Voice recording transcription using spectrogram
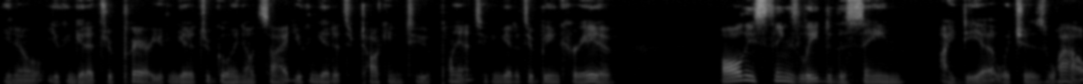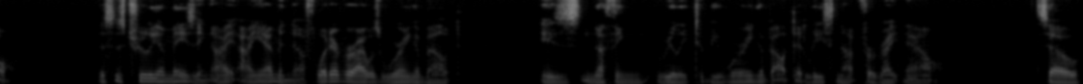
you know, you can get it through prayer, you can get it through going outside, you can get it through talking to plants, you can get it through being creative. All these things lead to the same idea, which is wow, this is truly amazing. I, I am enough. Whatever I was worrying about is nothing really to be worrying about, at least not for right now. So,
